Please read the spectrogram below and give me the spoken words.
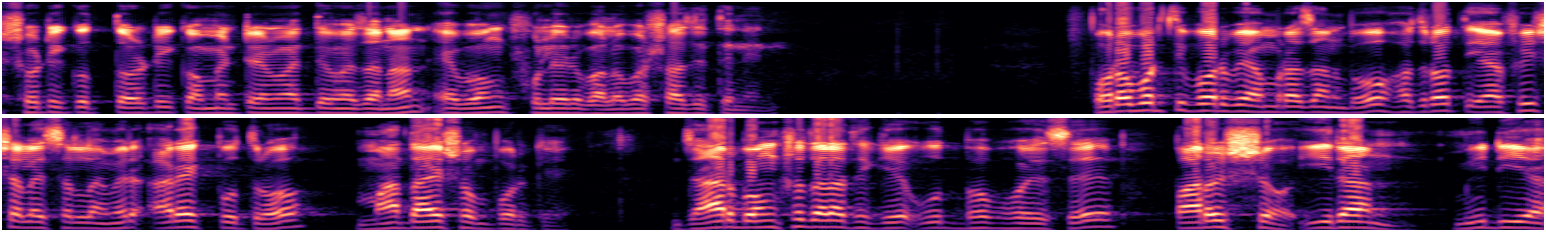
সঠিক উত্তরটি কমেন্টের মাধ্যমে জানান এবং ফুলের ভালোবাসা জিতে নিন। পরবর্তী পর্বে আমরা জানব হজরত ইয়াফিস আলাইসাল্লামের আরেক পুত্র মাদায় সম্পর্কে, যার বংশধারা থেকে উদ্ভব হয়েছে পারস্য, ইরান, মিডিয়া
